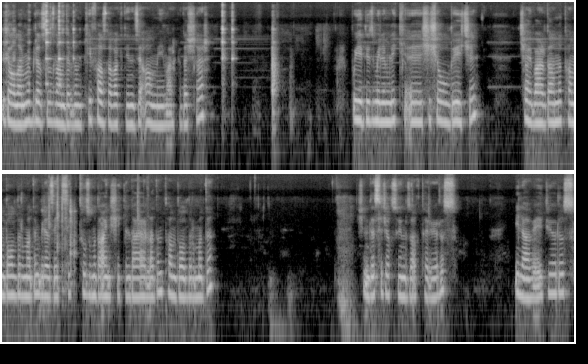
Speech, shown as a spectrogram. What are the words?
Videolarımı biraz hızlandırdım ki fazla vaktinizi almayayım arkadaşlar. Bu 700 milimlik e, şişe olduğu için Çay bardağını tam doldurmadım. Biraz eksik. Tuzumu da aynı şekilde ayarladım. Tam doldurmadı. Şimdi sıcak suyumuzu aktarıyoruz. İlave ediyoruz.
